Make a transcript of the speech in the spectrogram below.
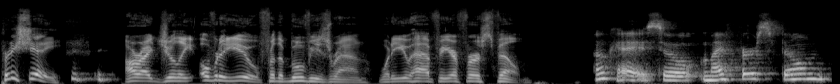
Pretty shitty. All right, Julie, over to you for the movies round. What do you have for your first film? Okay, so my first film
